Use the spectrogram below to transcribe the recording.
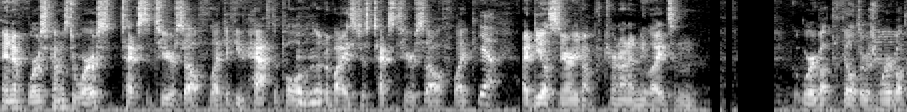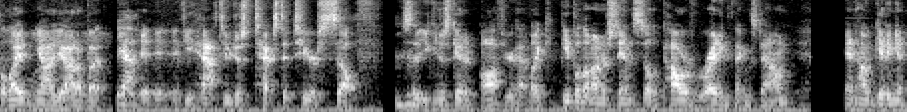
And if worst comes to worst, text it to yourself. Like if you have to pull a- a device, just text it to yourself. Like Mm-hmm. Yeah. ideal scenario, you don't turn on any lights and worry about the filters and worry about the light and yada yada. But Yeah. i- i- if you have to, just text it to yourself so Mhm. that you can just get it off your head. Like people don't understand still the power of writing things down and how getting it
